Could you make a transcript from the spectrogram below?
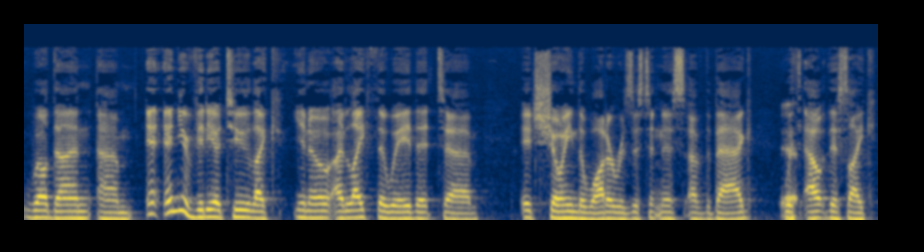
well done. Um, and, and your video too, like you know, I like the way that uh, it's showing the water resistantness of the bag Yeah. without this like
